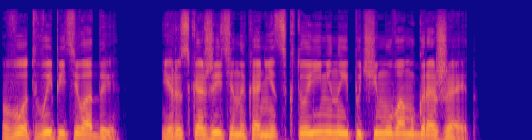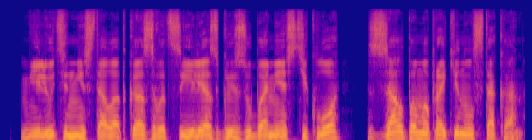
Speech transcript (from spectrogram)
Вот, выпейте воды. И расскажите, наконец, кто именно и почему вам угрожает. Милютин не стал отказываться и, лязгая зубами о стекло, залпом опрокинул стакан.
